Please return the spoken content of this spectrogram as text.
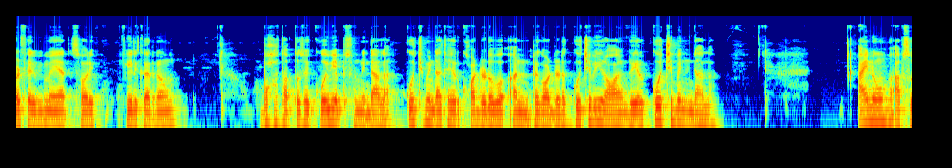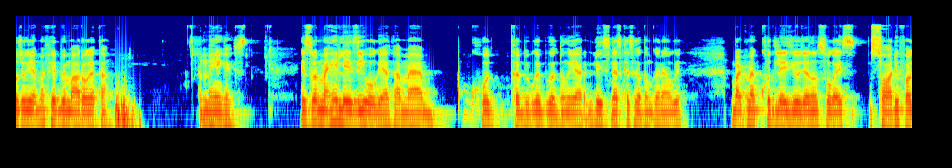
बट फिर भी मैं यार सॉरी फील कर रहा हूँ. बहुत हफ्तों से कोई भी एपिसोड नहीं डाला. कुछ भी डाला, चाहे रिकॉर्डेड हो वो अनरिकॉर्डेड कुछ भी रॉ रियल कुछ भी नहीं डाला. आई नो आप सोचोगे मैं फिर बीमार हो गया था. नहीं गाइस इस बार मैं ही लेज़ी हो गया था, मैं खुद कभी कभी बोलता हूँ यार लेजीनेस कैसे ख़त्म कराओगे बट मैं खुद लेज़ी हो जाता हूँ so guys sorry for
